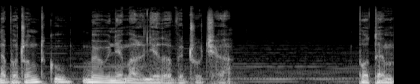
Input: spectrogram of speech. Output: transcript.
Na początku był niemal nie do wyczucia. Potem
